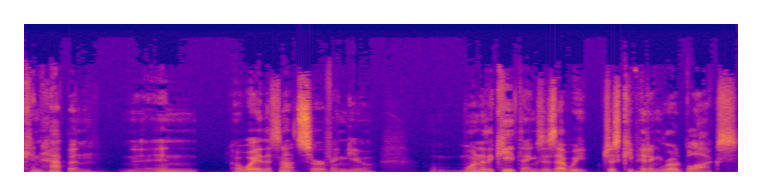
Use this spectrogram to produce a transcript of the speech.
can happen in a way that's not serving you. One of the key things is that we just keep hitting roadblocks.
